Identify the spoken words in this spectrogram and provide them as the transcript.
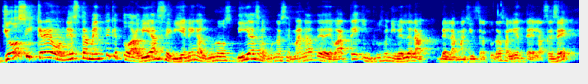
yo sí creo honestamente que todavía se vienen algunos días, algunas semanas de debate, incluso a nivel de la, de la magistratura saliente de la CC,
